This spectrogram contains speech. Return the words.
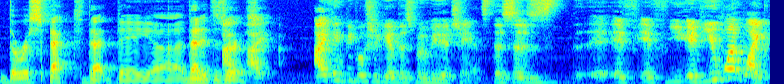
the respect that they uh that it deserves I, I, I think people should give this movie a chance. This is if if you if you want like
